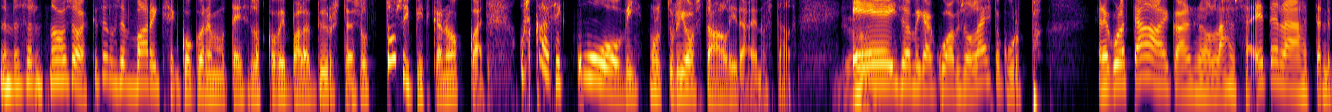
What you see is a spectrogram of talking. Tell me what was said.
Ja Mä sanoin, että no se on ehkä sellaisen variksen kokoinen, mutta ei sillä ole kovin paljon pyrstöä. Se on tosi pitkä nokka. Että uskaa se kuovi. Mulle tuli jostain alitainnosta. Joo. Ei se ole mikään kuovi, se on lehtokurppa. Ja ne kuule tähän aikaan ne on lähdössä etelään, että ne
